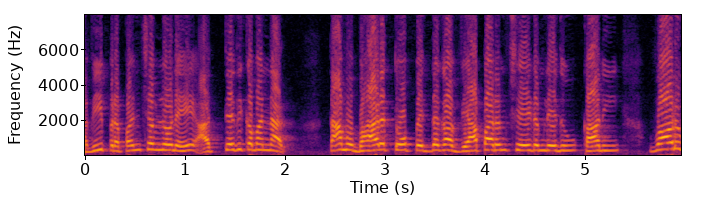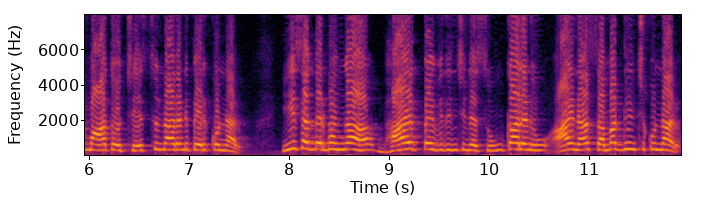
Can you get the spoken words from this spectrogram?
అవి ప్రపంచంలోనే అత్యధికమన్నారు. తాము భారత్తో పెద్దగా వ్యాపారం చేయడం లేదు కానీ వారు మాతో చేస్తున్నారని పేర్కొన్నారు. ఈ సందర్భంగా భారత్పై విధించిన సుంకాలను ఆయన సమర్థించుకున్నారు.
